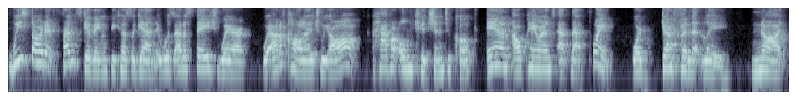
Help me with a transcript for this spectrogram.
we started Friendsgiving because, again, it was at a stage where we're out of college. We all have our own kitchen to cook. And our parents at that point were definitely not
